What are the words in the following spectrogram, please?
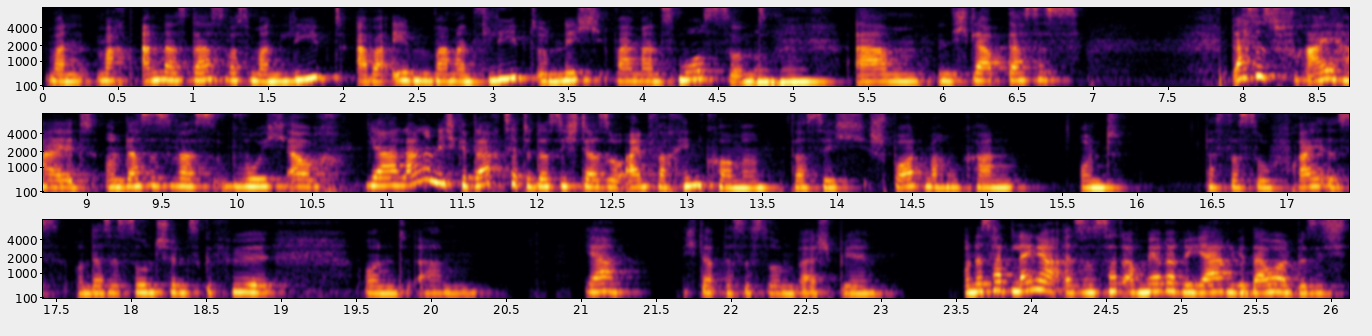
man macht anders das, was man liebt, aber eben weil man es liebt und nicht, weil man es muss. Und mhm. ähm, ich glaube, das ist, das ist Freiheit und das ist was, wo ich auch ja lange nicht gedacht hätte, dass ich da so einfach hinkomme, dass ich Sport machen kann und dass das so frei ist. Und das ist so ein schönes Gefühl. Und ähm, ja, ich glaube, das ist so ein Beispiel. Und es hat länger, also es hat auch mehrere Jahre gedauert, bis ich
